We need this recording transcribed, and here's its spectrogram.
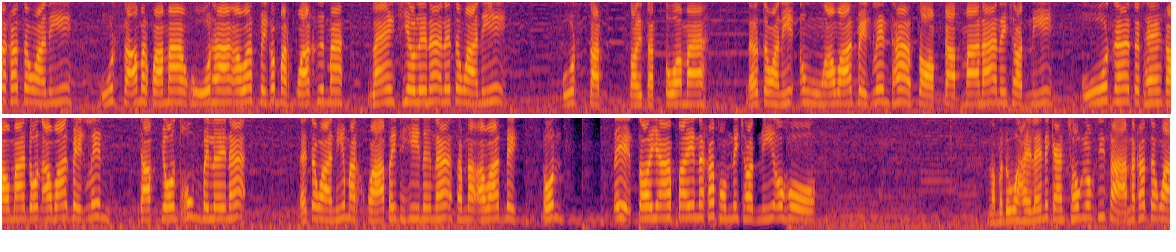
นะครับจังหวะนี้อูดสามหมัดขวามาโอ้โหทางอาวาสเบรกก็หมัดขวาขึ้นมา แรงเชียวเลยนะในจังหวะนี้อูดตัดต่อยตัดตัวมา แล้วจังหวะนี้โอ้อาวาสเบรกเล่นท่าศอกกลับมานะในช็อตนี้อูดนะจะแทงเข่ามาโดนอาวาสเบรกเล่น จับโยนทุ่มไปเลยนะ และจังหวะนี้หมัดขวาไปทีหนึ่งนะสำหรับอาวาสเบกโดนเตะต่อยาไปนะครับผมในช็อตนี้โอ้โห เรามาดูไฮไลท์ในการชกยกที่สามนะครับ จังหวะ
